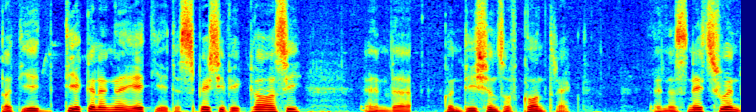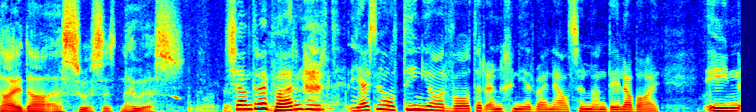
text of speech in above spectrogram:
dat jy tekeninge het, jy het 'n spesifikasie en the conditions of contract. En dit is net so in daai dae is soos dit nou is. Chandra Barnard, jy's nou al 10 jaar wateringenieur by Nelson Mandela Bay. En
